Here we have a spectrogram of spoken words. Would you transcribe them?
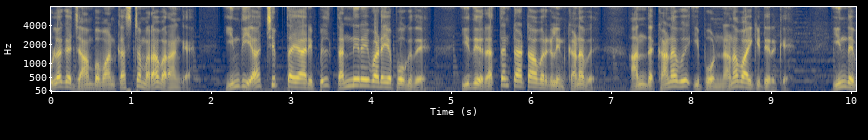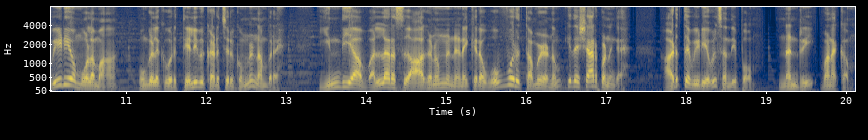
உலக ஜாம்பவான் கஸ்டமரா வராங்க. இந்தியா சிப் தயாரிப்பில் தன்னிறைவடைய போகுது. இது ரத்தன் டாடா அவர்களின் கனவு. அந்த கனவு இப்போ நனவாய்கிட்டு இருக்கு. இந்த வீடியோ மூலமா உங்களுக்கு ஒரு தெளிவு கிடைச்சிருக்கும்னு நம்புறேன். இந்தியா வல்லரசு ஆகணும்னு நினைக்கிற ஒவ்வொரு தமிழனும் இதை ஷேர் பண்ணுங்க. அடுத்த வீடியோவில் சந்திப்போம். நன்றி வணக்கம்.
